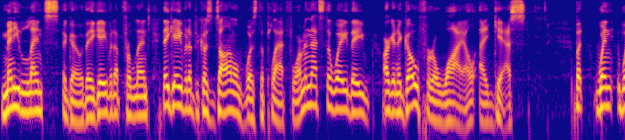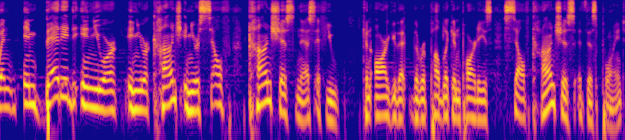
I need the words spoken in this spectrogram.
many Lents ago. They gave it up for Lent. They gave it up because Donald was the platform, and that's the way they are going to go for a while, I guess. But when when embedded in your in your con- in your self consciousness, if you can argue that the Republican Party is self conscious at this point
